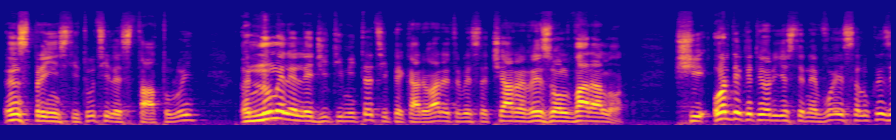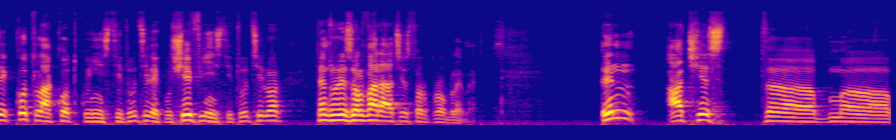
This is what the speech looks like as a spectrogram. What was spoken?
înspre instituțiile statului, în numele legitimității pe care o are, trebuie să ceară rezolvarea lor. Și ori de câte ori este nevoie să lucreze cot la cot cu instituțiile, cu șefii instituțiilor, pentru rezolvarea acestor probleme. În acest uh, uh,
